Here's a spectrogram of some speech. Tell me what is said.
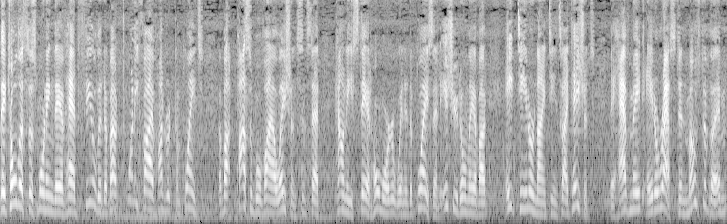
They told us this morning they have had fielded about 2,500 complaints about possible violations since that county stay at home order went into place and issued only about 18 or 19 citations. They have made eight arrests, and most of them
